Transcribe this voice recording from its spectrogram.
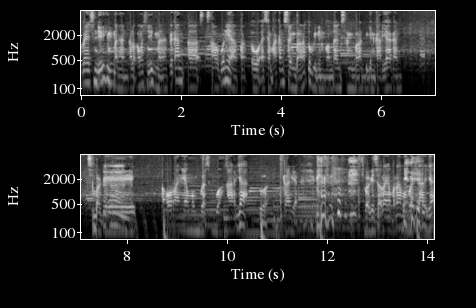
gue sendiri gimana? Han? Kalau kamu sendiri gimana? Gue kan uh, setahu pun ya waktu SMA kan sering banget tuh bikin konten, sering banget bikin karya kan. Sebagai orang yang membuat sebuah karya, tuh keren ya. Sebagai seorang yang pernah membuat karya,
